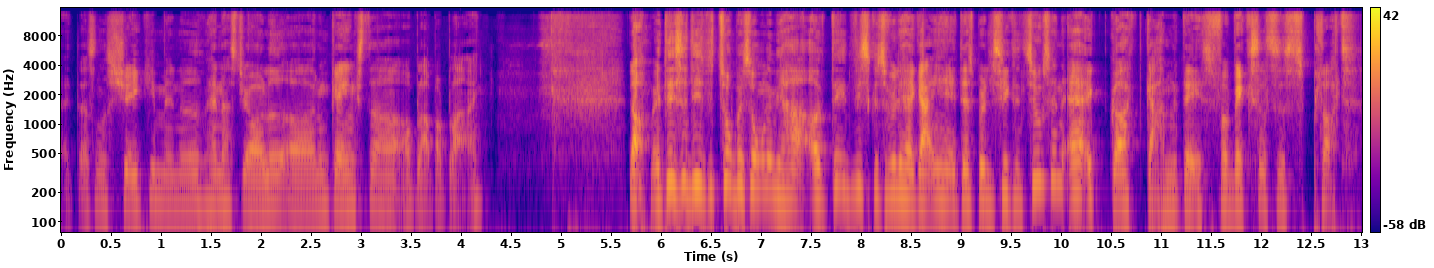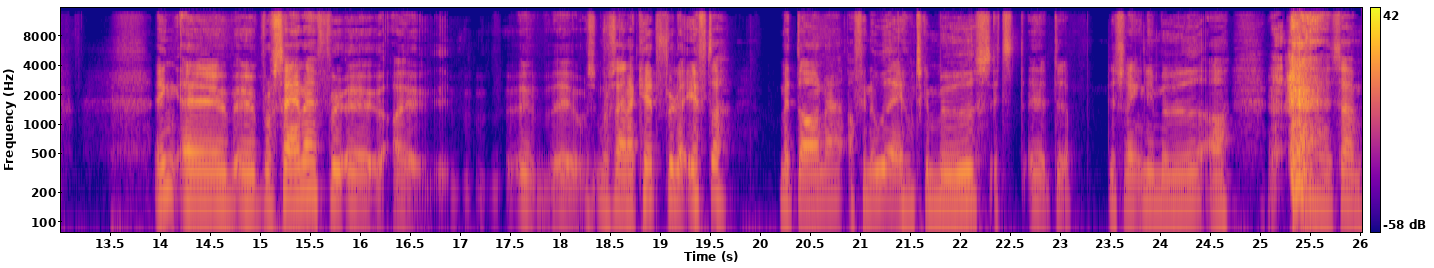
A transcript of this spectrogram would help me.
At der er sådan noget shaky med noget, han har stjålet, og nogle gangster og bla bla bla. Ikke? Nå, men det er så de to personer, vi har, og det vi skal selvfølgelig have i gang i her i Desperately Seeking Susan, er et godt gammeldags forvekselsesplot. Ikke? Øh, øh, Rosanna, øh, øh, øh, øh, Rosanna Kett følger efter Madonna og finder ud af, at hun skal mødes et, øh, det, sædvanlige møde, og så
